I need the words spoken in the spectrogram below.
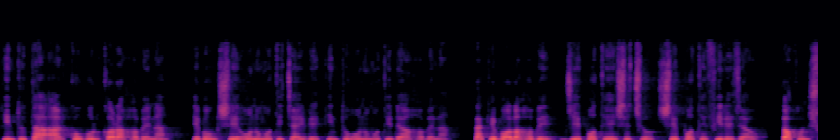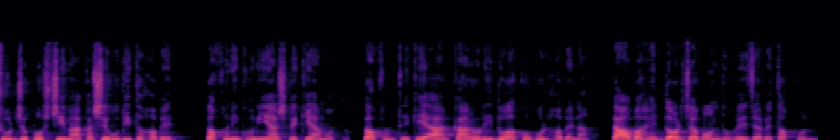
কিন্তু তা আর কবুল করা হবে না এবং সে অনুমতি চাইবে, কিন্তু অনুমতি দেওয়া হবে না। তাকে বলা হবে, যে পথে এসেছ, সে পথে ফিরে যাও। তখন সূর্য পশ্চিম আকাশে উদিত হবে, তখনই ঘনিয়ে আসবে কেয়ামত। তখন থেকে আর কারোরই দোয়া কবুল হবে না। তাওবাহের দরজা বন্ধ হয়ে যাবে তখন।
